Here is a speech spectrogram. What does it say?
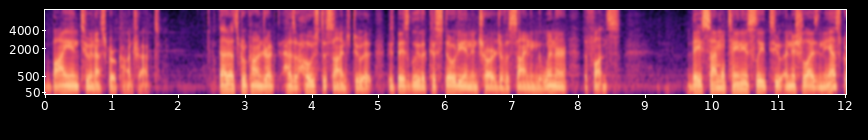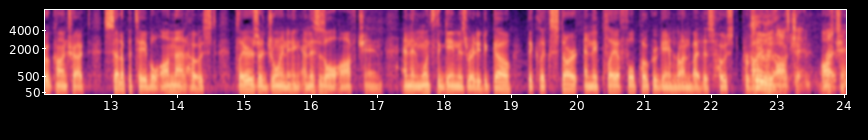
buy into an escrow contract. That escrow contract has a host assigned to it, who's basically the custodian in charge of assigning the winner the funds. They simultaneously, to initializing the escrow contract, set up a table on that host. Players are joining, and this is all off chain. And then once the game is ready to go, they click start and they play a full poker game run by this host provider. Clearly off-chain, Off right, chain,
